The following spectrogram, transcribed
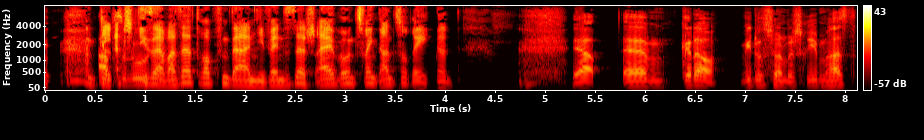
Und klatscht dieser Wassertropfen da in die Fensterscheibe und es fängt an zu regnen. Ja, ähm, genau. Wie du es schon beschrieben hast,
